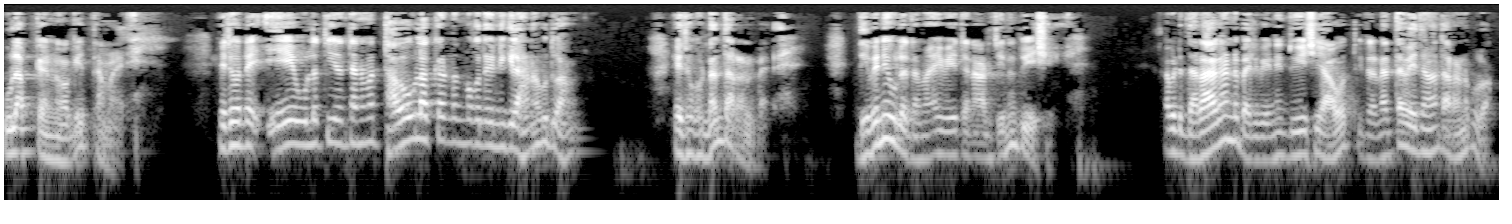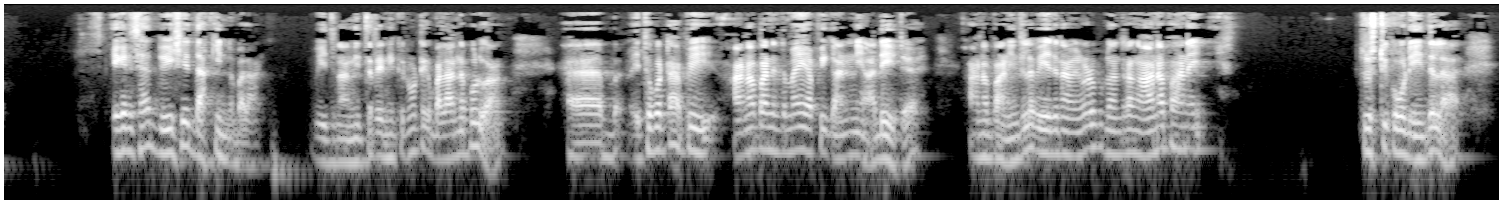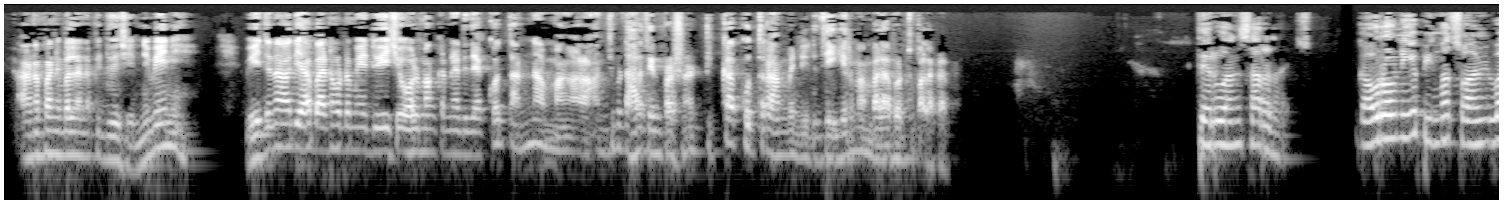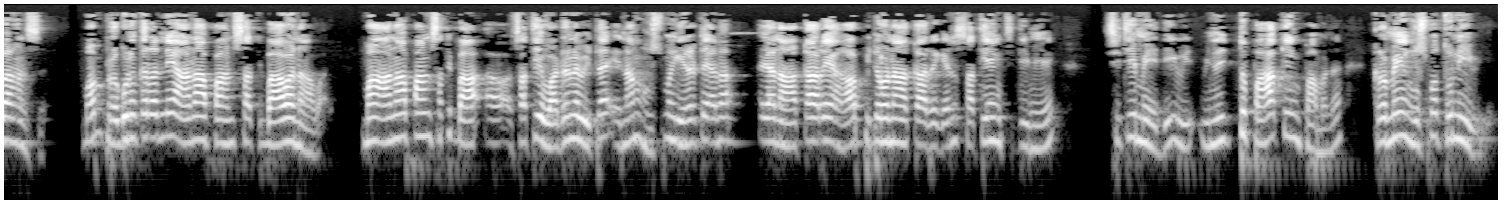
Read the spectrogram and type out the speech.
උලක් කරනවා වගේ තමයි. එතකොට ඒ උල තියෙන තැනම තව උලක් කරනොත් මොකද වෙන්නේ කියලා අහන බුදුහාම. එතකොට නම් දරන්න බෑ. දෙවෙනි උල තමයි වේදනාවට තියෙන ද්වේෂය. අපිට දරා ගන්න බැරි වෙන්නේ ද්වේෂය આવොත් විතර නැත්නම් වේදනාව තරන්න පුළුවන්. ඒක නිසා ද්වේෂය දකින්න බලන්න. වේදනාව නිතර නිකනොට ඒක බලන්න පුළුවන්. එතකොට අපි ආනාපානෙ තමයි අපි ගන්නෙ අඩේට. ආනාපානෙ ඉඳලා වේදනාව වෙනකොට පුළුවන් තරම් ආනාපානේ දෘෂ්ටි කෝණේ ඉඳලා ආනාපානෙ බලන්න අපි ද්වේෂෙ නෙවෙයිනේ. වේදනාව දිහා බලනකොට මේ ද්වේෂය ඕල්මන් කරන හැටි දැක්කොත් අන්න මම අන්තිමට අහලා තියෙන ප්‍රශ්නට ටිකක් උත්තර හම්බෙන්න ඉඩ තියෙයි කියලා මම බලාපොරොත්තු පළ කරනවා. තෙරුවන් සරණයි. ගෞරවනීය පින්වත් ස්වාමීන් වහන්සේ මම ප්‍රගුණ කරන්නේ ආනාපාන සති භාවනාවයි. මා ආනාපාන සති සතිය වඩන විට එනම් හුස්ම ඉහළට යන යන ආකාරය හා පිටවන ආකාරය ගැන සතියෙන් සිටීමේ සිටීමේදී මිනිත්තු 5කින් පමණ ක්‍රමයෙන් හුස්ම තුනී විය.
